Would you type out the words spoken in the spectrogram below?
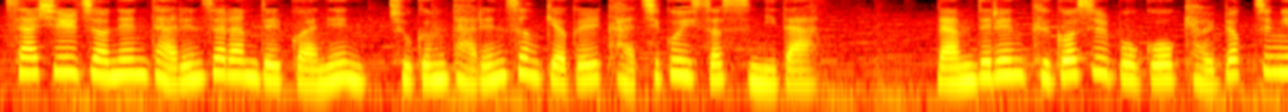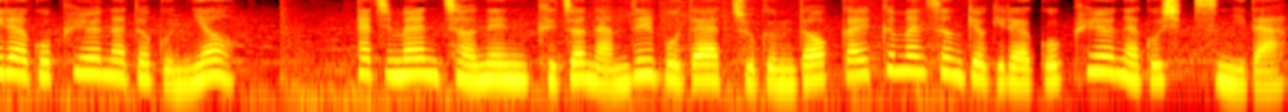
사실 저는 다른 사람들과는 조금 다른 성격을 가지고 있었습니다. 남들은 그것을 보고 결벽증이라고 표현하더군요. 하지만 저는 그저 남들보다 조금 더 깔끔한 성격이라고 표현하고 싶습니다.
